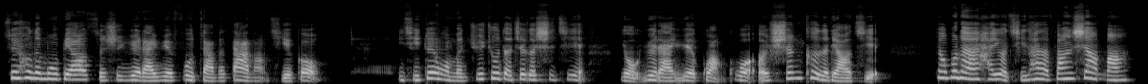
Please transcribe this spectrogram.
最后的目标则是越来越复杂的大脑结构，以及对我们居住的这个世界有越来越广阔而深刻的了解。要不然还有其他的方向吗？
